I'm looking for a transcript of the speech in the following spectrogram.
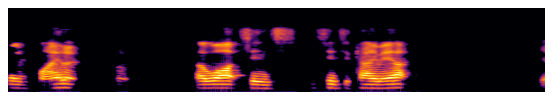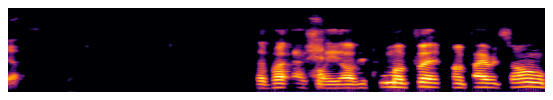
been playing it a lot since since it came out. Yeah. Actually, my my favorite song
